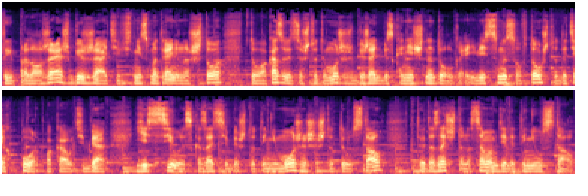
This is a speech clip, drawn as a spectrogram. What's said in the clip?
ты продолжаешь бежать, и несмотря ни на что, то оказывается, что ты можешь бежать бесконечно долго. И весь смысл в том, что до тех пор, пока у тебя есть силы сказать себе, что ты не можешь и что ты устал, то это значит, что на самом деле ты не устал.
